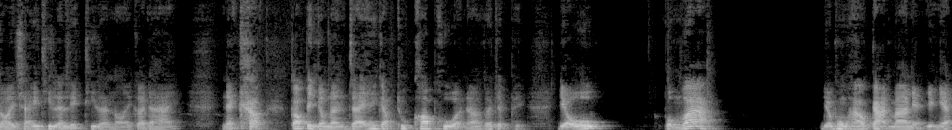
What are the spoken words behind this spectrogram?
ยอยใช้ทีละเล็กทีละน้อยก็ได้นะครับ ก็เป็นกำลังใจให้กับทุกครอบครัวนะก็จะเดี๋ยวผมว่า เดี๋ยวผมหาโอกาสมาเนี่ยอย่างเงี้ย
